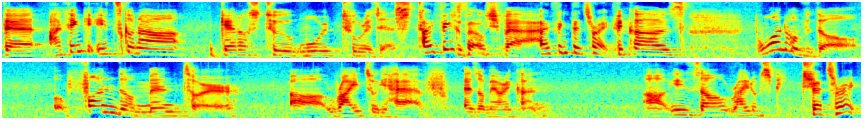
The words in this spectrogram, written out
that I think it's gonna get us to more to resist. I think to so. push back I think that's right. because one of the fundamental uh, rights we have as American uh, is our right of speech, That's right.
